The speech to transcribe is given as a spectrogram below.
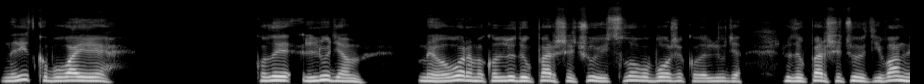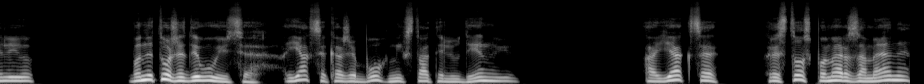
Нерідко буває, коли людям ми говоримо, коли люди вперше чують Слово Боже, коли люди, люди вперше чують Євангелію, вони теж дивуються, а як це, каже Бог, міг стати людиною? А як це Христос помер за мене,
